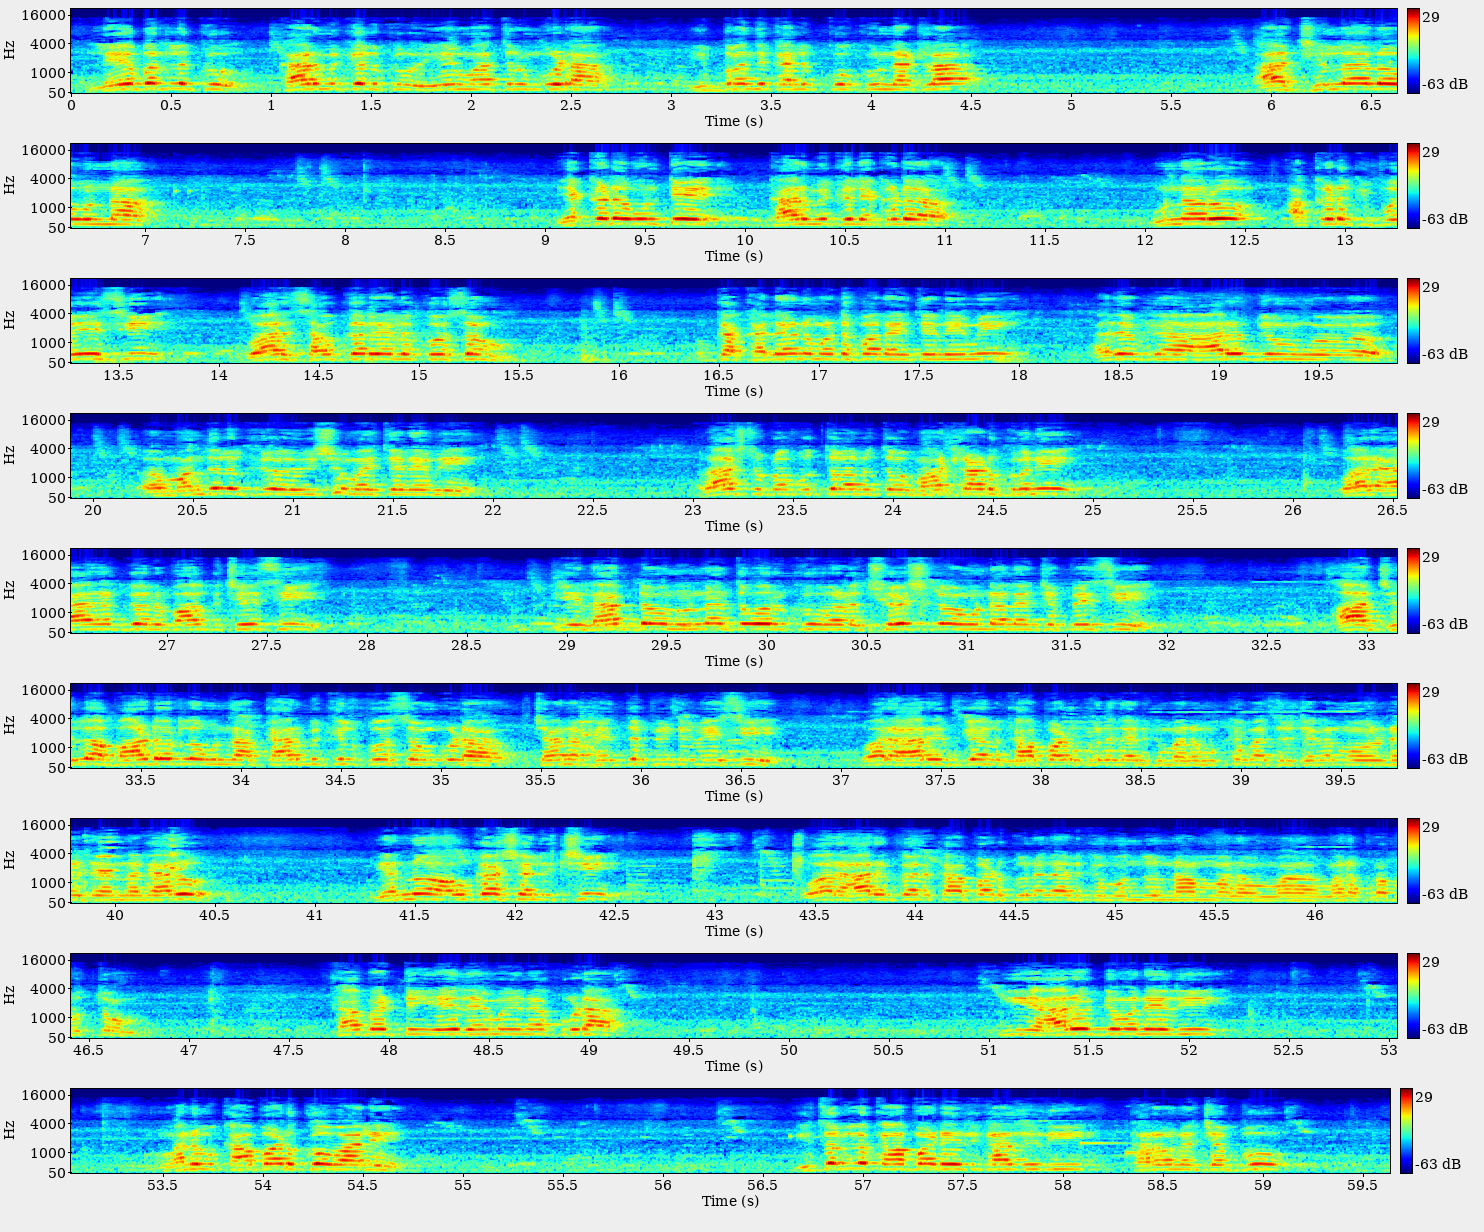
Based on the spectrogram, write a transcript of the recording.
లేబర్లకు కార్మికులకు ఏమాత్రం కూడా ఇబ్బంది కలుపుకోకున్నట్ల ఆ జిల్లాలో ఉన్న ఎక్కడ ఉంటే కార్మికులు ఎక్కడ ఉన్నారో అక్కడికి పోయేసి వారి సౌకర్యాల కోసం ఒక కళ్యాణ మండపాలు అయితేనేమి అదే ఆరోగ్యం మందులకు విషయం అయితేనేమి రాష్ట్ర ప్రభుత్వాలతో మాట్లాడుకొని వారి ఆరోగ్యాలు బాగు చేసి ఈ లాక్డౌన్ ఉన్నంత వరకు వాళ్ళు చేష్గా ఉండాలని చెప్పేసి ఆ జిల్లా బార్డర్లో ఉన్న కార్మికుల కోసం కూడా చాలా పెద్ద పీట వేసి వారి ఆరోగ్యాలు కాపాడుకునే దానికి మన ముఖ్యమంత్రి జగన్మోహన్ రెడ్డి అన్న గారు ఎన్నో అవకాశాలు ఇచ్చి వారి ఆరోగ్యాలు కాపాడుకునే దానికి ముందున్నాం మనం మన- మన ప్రభుత్వం. కాబట్టి ఏదేమైనా కూడా ఈ ఆరోగ్యం అనేది మనం కాపాడుకోవాలి. ఇతరులు కాపాడేది కాదు ఇది. కరోనా జబ్బు.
